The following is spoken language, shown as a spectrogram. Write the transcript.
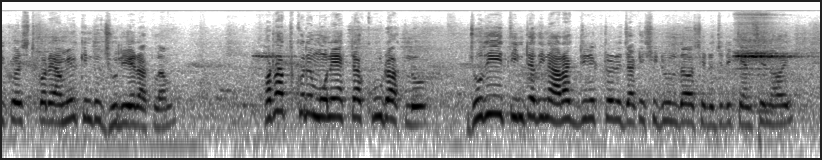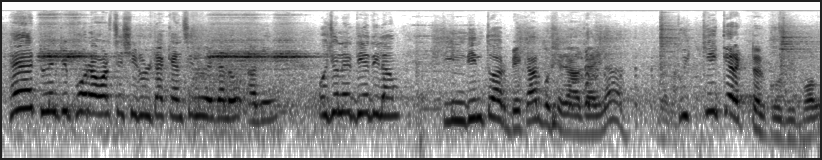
রিকোয়েস্ট করে আমিও কিন্তু ঝুলিয়ে রাখলাম। হঠাৎ করে মনে একটা কু রাখল যদি এই তিনটা দিন আর এক ডিরেক্টরে যাকে শিডিউল দেওয়া সেটা যদি ক্যান্সেল হয়। হ্যাঁ টোয়েন্টি ফোর আওয়ার্সে শিডিউলটা ক্যান্সেল হয়ে গেল আগে। ওই জন্য দিয়ে দিলাম। তিন দিন তো আর বেকার বসে যাওয়া যায় না। তুই কি ক্যারেক্টার করবি বল?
